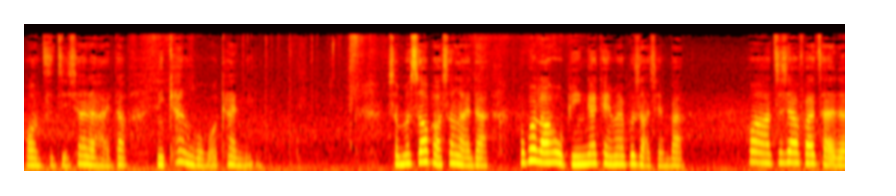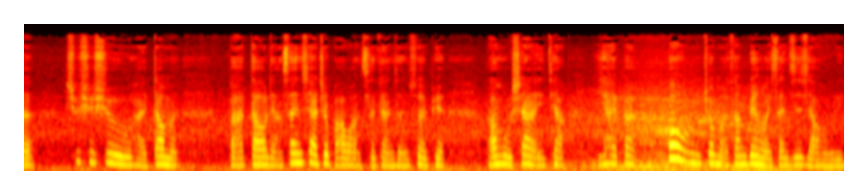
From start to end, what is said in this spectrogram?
网子底下的海盗，你看我，我看你。什么时候跑上来的？不过老虎皮应该可以卖不少钱吧？哇，这下发财了！咻咻咻，海盗们。拔刀两三下就把网子砍成碎片，老虎吓了一跳，一害怕，砰，就马上变回三只小狐狸，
